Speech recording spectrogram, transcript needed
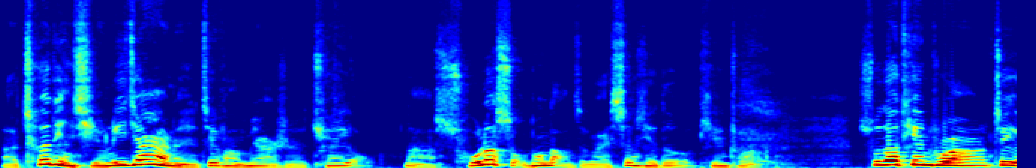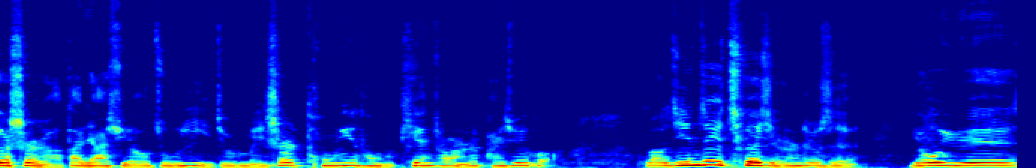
啊，车顶行李架呢，这方面是全有。那除了手动挡之外，剩下都有天窗。说到天窗这个事儿啊，大家需要注意，就是没事儿通一通天窗的排水口。老金这车型就是由于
